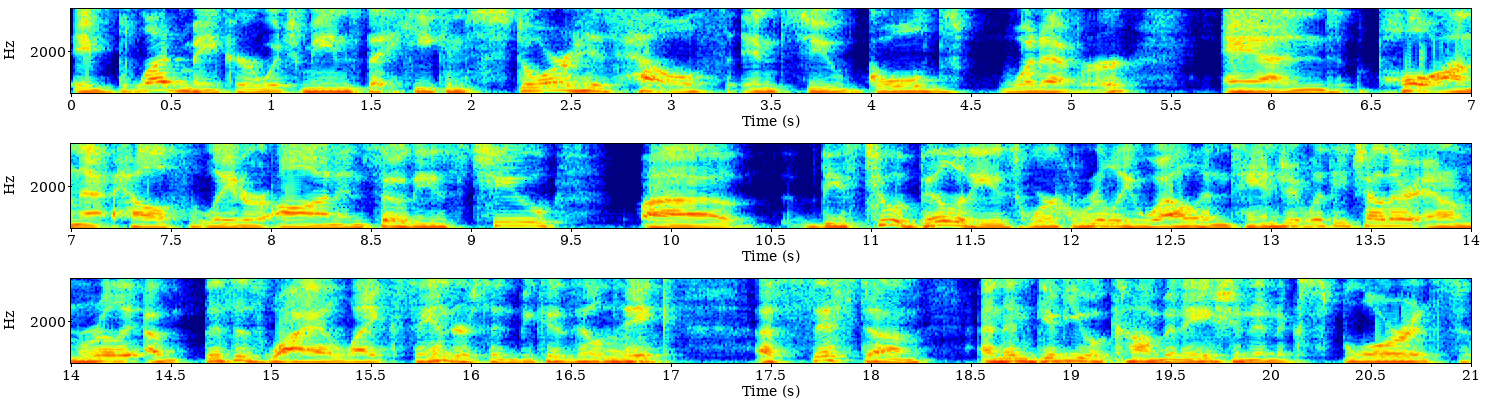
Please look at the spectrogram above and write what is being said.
a blood maker, which means that he can store his health into gold whatever and pull on that health later on. And so these two uh, these two abilities work really well in tangent with each other. And I'm really uh, this is why I like Sanderson because he'll take a system and then give you a combination and explore its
